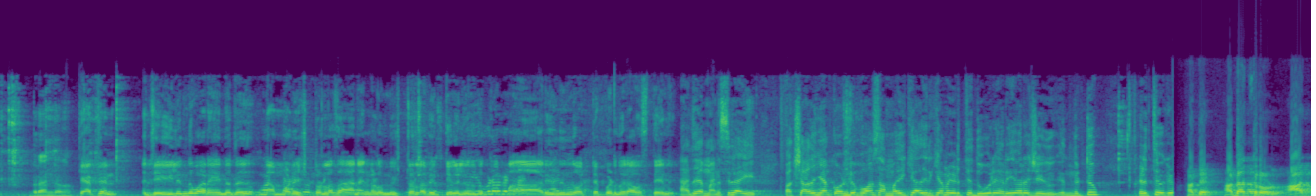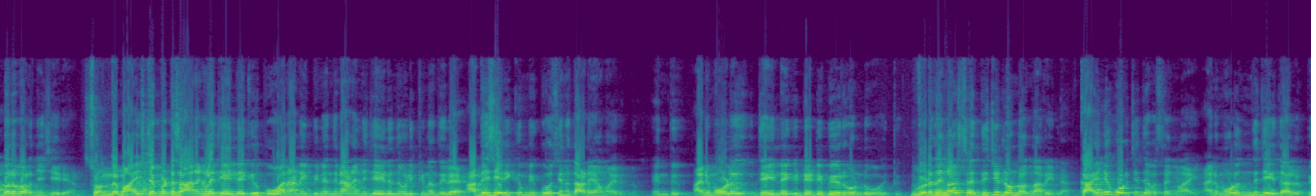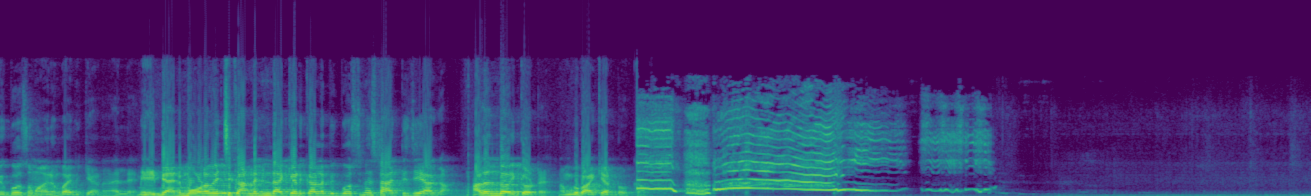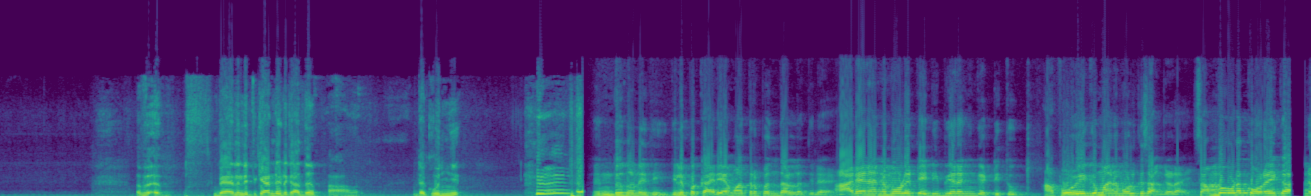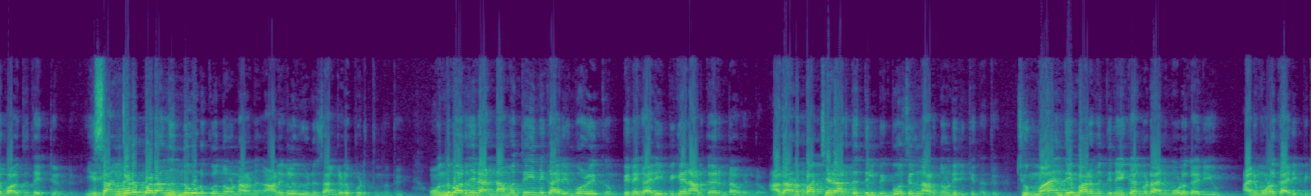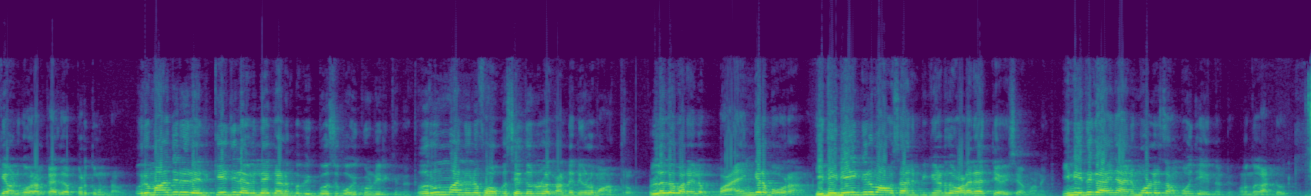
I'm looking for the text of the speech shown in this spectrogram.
ക്യാപ്റ്റൻ ജയിൽ എന്ന് പറയുന്നത് നമ്മുടെ ഇഷ്ടമുള്ള സാധനങ്ങളും ഇഷ്ടമുള്ള വ്യക്തികളിൽ നിന്നും മാറി നിന്ന് ഒറ്റപ്പെടുന്ന ഒരു അവസ്ഥയാണ്. അതെ മനസ്സിലായി. പക്ഷെ അത് ഞാൻ കൊണ്ടുപോകാൻ സമ്മതിക്കാതിരിക്കാൻ വേണ്ടി എടുത്ത് ദൂരെ എറിയുകയോ ചെയ്തു. എന്നിട്ടും എടുത്തു വെക്ക അതെ അതത്രേ ഉള്ളൂ. അക്ബർ പറഞ്ഞ ശരിയാണ്. സ്വന്തമായി ഇഷ്ടപ്പെട്ട സാധനങ്ങൾ ജയിലിലേക്ക് പോകാനാണെങ്കിൽ പിന്നെ എന്തിനാണ് എന്നെ ജയിലിൽ നിന്ന് വിളിക്കുന്നത് അല്ലേ അത് ശരിക്കും ബിഗ് ബോസിനെ തടയാമായിരുന്നു. എന്ത്? അനുമോൾ ജയിലിലേക്ക് ടെഡി ബിയർ കൊണ്ടുപോയിട്ട്. ഇവിടെ നിങ്ങൾ ശ്രദ്ധിച്ചിട്ടുണ്ടോ എന്ന് അറിയില്ല കഴിഞ്ഞ കുറച്ച് ദിവസങ്ങളായി അനുമോൾ എന്ത് ചെയ്താലും ബിഗ് ബോസും അവനും പാലിക്കുകയാണ് അല്ലേ? മേ ബി അനുമോളെ വെച്ച് കണ്ടന്റ് ഉണ്ടാക്കി എടുക്കാനുള്ള ബിഗ് ബോസിന് സ്ട്രാറ്റജി ആകാം. അതെന്തോ ആയിക്കോട്ടെ. നമുക്ക് ബാക്കിയാണ് നോക്കാം. വേദനിപ്പിക്കാണ്ട് എടുക്കുക അത് എന്റെ കുഞ്ഞ്. എന്തെന്നാണ് ഇത്? ഇതിലിപ്പോ കരയാൻ മാത്രം ഇപ്പൊ എന്താ ഉള്ളത് അല്ലേ ആര്യൻ അനുമോൾ ടെഡി ബിയർ അങ്ങ് കെട്ടിത്തൂക്കി? അപ്പോഴേക്കും അനമോൾക്ക് സങ്കടമായി സംഭവം ഇവിടെ കുറെ കാലിന്റെ ഭാഗത്ത് തെറ്റുണ്ട്. ഈ സങ്കടപ്പെടാൻ നിന്ന് കൊടുക്കുന്നതുകൊണ്ടാണ് ആളുകൾ വീണ്ടും സങ്കടപ്പെടുത്തുന്നത്. ഒന്ന് പറഞ്ഞ് രണ്ടാമത്തേന് കരയുമ്പോഴേക്കും പിന്നെ കരയിപ്പിക്കാൻ ആൾക്കാരുണ്ടാവല്ലോ. അതാണ് ഇപ്പൊ അക്ഷരാർത്ഥത്തിൽ ബിഗ് ബോസിൽ നടന്നുകൊണ്ടിരിക്കുന്നത്. ചുമ്മാ എന്തെങ്കിലും പറയുമ്പോഴത്തേക്ക് അങ്ങോട്ട് അനുമോൾ കരിയും. അനുമോളെ കരിപ്പിക്കാൻ അവർക്ക് ആൾക്കാർ അപ്പുറത്തും ഉണ്ടാവും. ഒരുമാതിരി ഒരു എൽ കെ ജി ലെവലിലേക്കാണ് ഇപ്പൊ ബിഗ് ബോസ് പോയിക്കൊണ്ടിരിക്കുന്നത്. വെറും അനുവിനെ ഫോക്കസ് ചെയ്തുകൊണ്ടുള്ള കണ്ടന്റുകൾ മാത്രം. ഉള്ളത് പറയല്ലോ ഭയങ്കര ബോറാണ് ഇത് ഇനിയെങ്കിലും അവസാനിപ്പിക്കേണ്ടത് വളരെ അത്യാവശ്യമാണ്. ഇനി ഇത് കഴിഞ്ഞ് അനുമോളൊരു സംഭവം ചെയ്യുന്നുണ്ട്. നിങ്ങളൊന്ന് കണ്ടു നോക്കി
